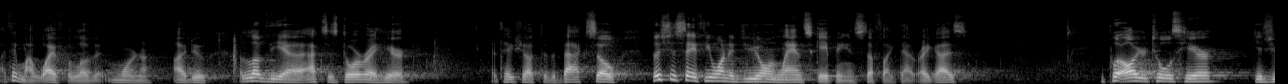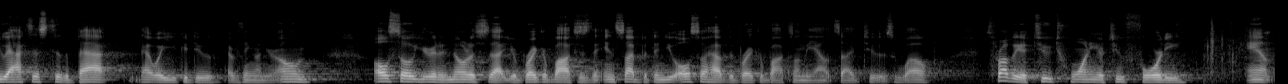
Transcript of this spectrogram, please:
I think my wife would love it more than I do. I love the uh, access door right here. It takes you out to the back. So let's just say if you want to do your own landscaping and stuff like that, right, guys? You put all your tools here, gives you access to the back. That way you could do everything on your own. Also, you're going to notice that your breaker box is the inside, but then you also have the breaker box on the outside too as well. It's probably a 220 or 240 amp.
